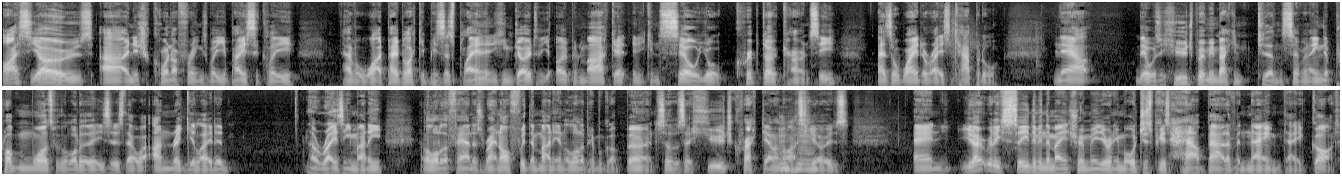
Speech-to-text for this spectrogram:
ICOs are initial coin offerings where you basically have a white paper like a business plan, and you can go to the open market and you can sell your cryptocurrency as a way to raise capital. Now, there was a huge booming back in 2017. The problem was with a lot of these is they were unregulated. They were raising money, and a lot of the founders ran off with the money, and a lot of people got burnt. So there was a huge crackdown on mm-hmm. ICOs, and you don't really see them in the mainstream media anymore, just because how bad of a name they got.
